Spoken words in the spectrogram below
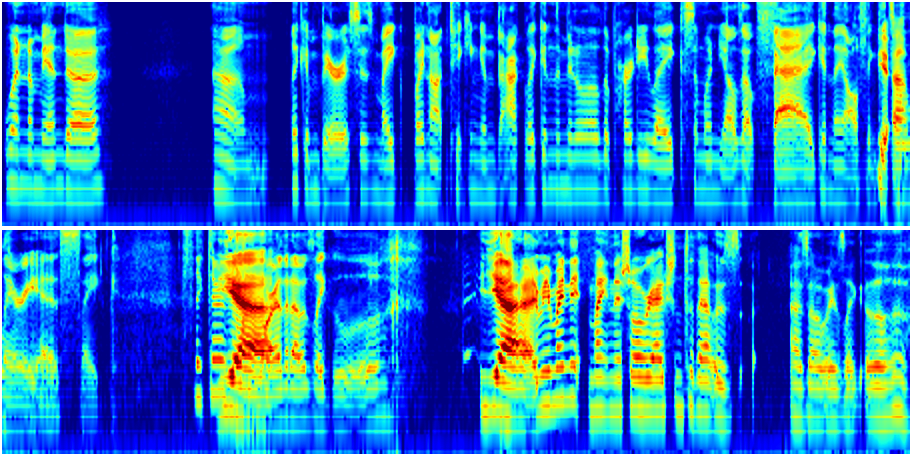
when Amanda um like embarrasses Mike by not taking him back like in the middle of the party like someone yells out fag and they all think it's hilarious like it's like there's Yeah. one more that I was like ugh. Yeah, I mean my my initial reaction to that was as always like ugh,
